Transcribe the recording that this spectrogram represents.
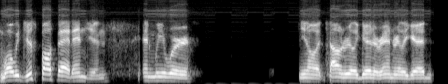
Well, we just bought that engine, and we were, you know, it sounded really good. It ran really good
